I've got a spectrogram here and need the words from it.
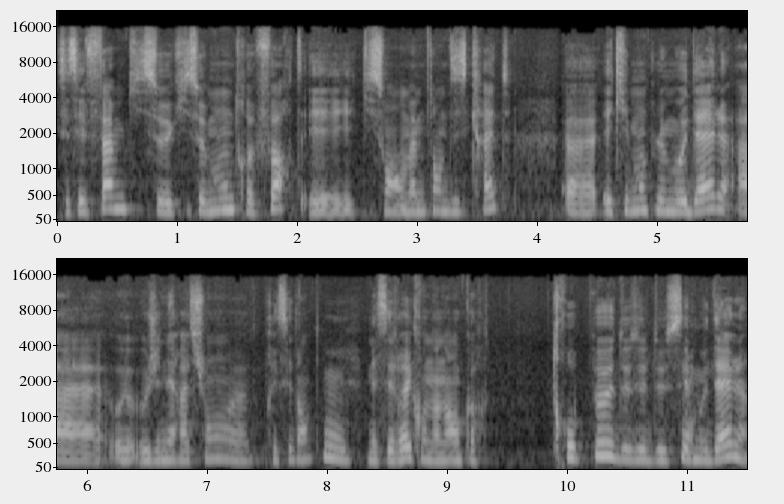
ces, femmes qui se, qui se montrent fortes et qui sont en même temps discrètes euh, et qui montrent le modèle à, aux, générations euh, précédentes. Hmm. Mais c'est vrai qu'on en a encore trop peu de, de ces modèles.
